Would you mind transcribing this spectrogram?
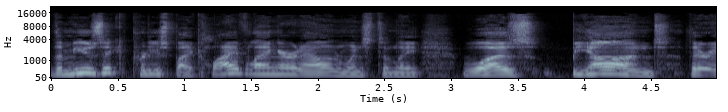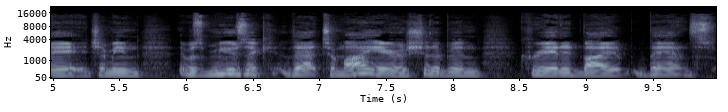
the music produced by Clive Langer and Alan Winstanley was beyond their age. I mean, it was music that, to my ears, should have been created by bands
